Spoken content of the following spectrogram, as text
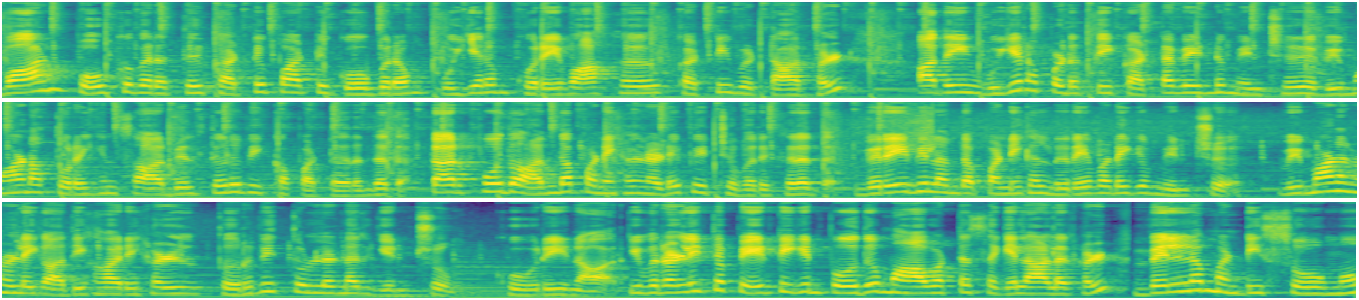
வான் போக்குவரத்து கட்டுப்பாட்டு கோபுரம் உயரம் குறைவாக கட்டிவிட்டார்கள். அதை உயரப்படுத்தி கட்ட வேண்டும் என்று விமானத்துறையின் சார்பில் தெரிவிக்கப்பட்டிருந்தது. தற்போது அந்த பணிகள் நடைபெற்று வருகிறது. விரைவில் அந்த பணிகள் நிறைவடையும் என்று விமான நிலைய அதிகாரிகள் தெரிவித்துள்ளனர் என்றும் கூறினார். இவர் அளித்த பேட்டியின் போது மாவட்ட செயலாளர்கள் வெள்ளமண்டி சோமு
